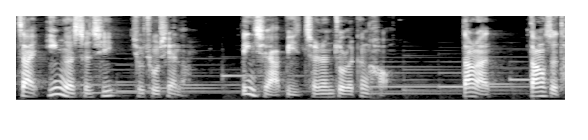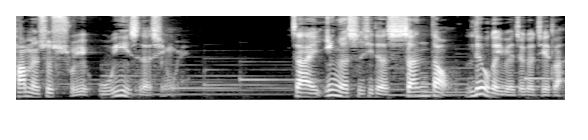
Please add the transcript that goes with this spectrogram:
在婴儿时期就出现了，并且啊比成人做得更好。当然，当时他们是属于无意识的行为。在婴儿时期的三到六个月这个阶段，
